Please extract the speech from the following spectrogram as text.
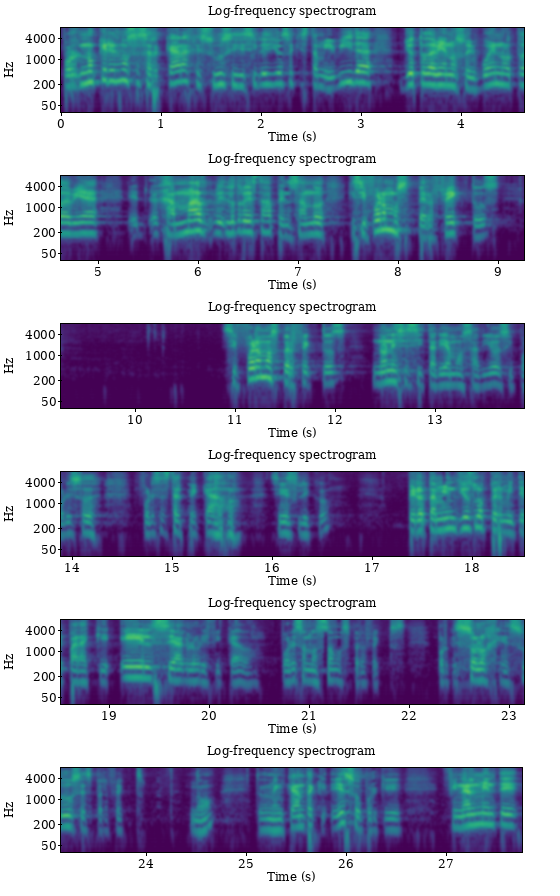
por no querernos acercar a Jesús y decirle, Dios, aquí está mi vida, yo todavía no soy bueno, todavía eh, jamás, el otro día estaba pensando que si fuéramos perfectos, si fuéramos perfectos, no necesitaríamos a Dios y por eso, por eso está el pecado. ¿Sí me explico? Pero también Dios lo permite para que Él sea glorificado. Por eso no somos perfectos, porque solo Jesús es perfecto, ¿no? Entonces me encanta eso, porque finalmente,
